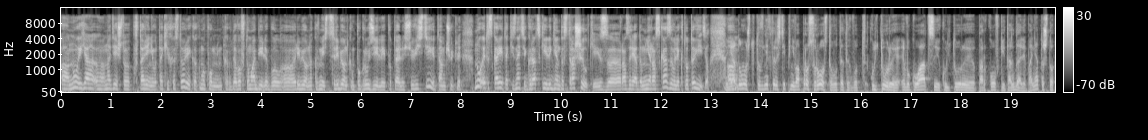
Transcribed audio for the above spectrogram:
А, ну, я э, надеюсь, что повторение вот таких историй, как мы помним, когда в автомобиле был э, ребенок, вместе с ребенком погрузили и пытались увезти, и там чуть ли... Ну, это скорее такие, знаете, городские легенды-страшилки из разряда «мне рассказывали, кто-то видел». Я а... думаю, что это в некоторой степени вопрос роста вот этой вот культуры эвакуации, культуры парковки и так далее. Понятно, что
